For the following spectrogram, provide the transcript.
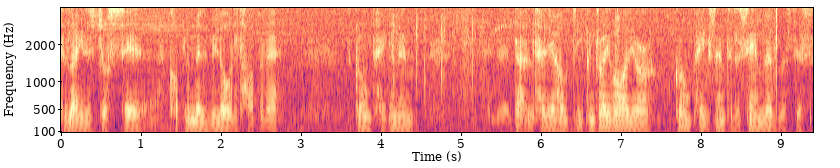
the line is just say a couple of mil below the top of the, the ground peg and then that'll tell you how to, you can drive all your ground pegs into the same level as this.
